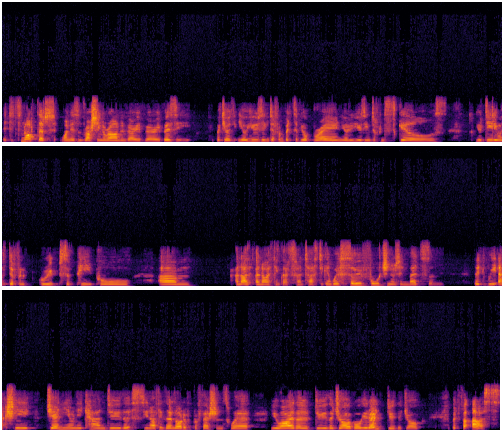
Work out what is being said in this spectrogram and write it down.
it's not that one isn't rushing around and very, very busy, but you're, you're using different bits of your brain, you're using different skills, you're dealing with different groups of people. Um, and, I, and I think that's fantastic. And we're so fortunate in medicine that we actually genuinely can do this. You know, I think there are a lot of professions where you either do the job or you don't do the job. But for us,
